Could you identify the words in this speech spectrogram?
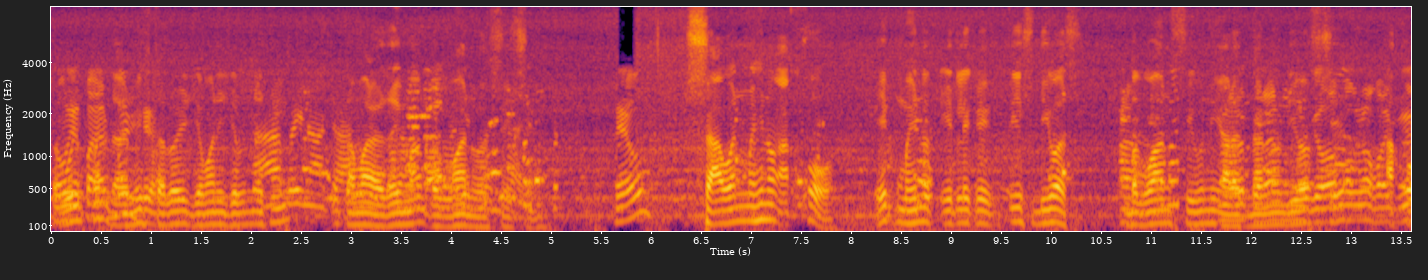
કોઈ પણ ધાર્મિક સ્થળોએ જવાની જરૂર નથી. કે તમારા હૃદયમાં ભગવાન વસે છે. શ્રાવણ મહિનો આખો એક મહિનો એટલે કે ત્રીસ દિવસ ભગવાન શિવની આરાધનાનો દિવસ છે. આખો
